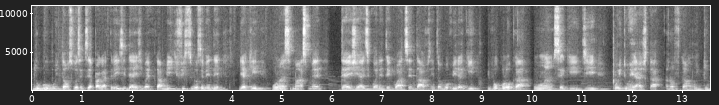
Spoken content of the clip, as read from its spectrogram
do Google. Então, se você quiser pagar 3,10, vai ficar meio difícil você vender. E aqui o lance máximo é R$ 10,44. Então vou vir aqui e vou colocar um lance aqui de R$ reais, tá? Para não ficar muito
